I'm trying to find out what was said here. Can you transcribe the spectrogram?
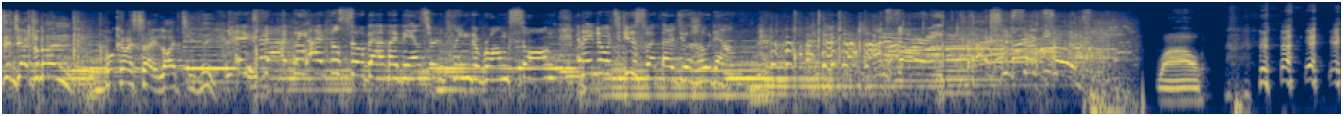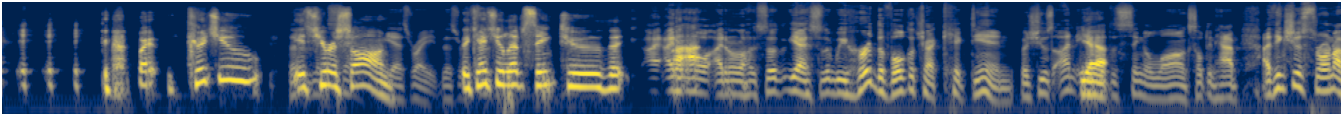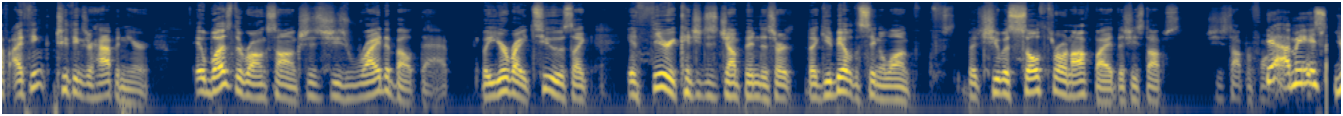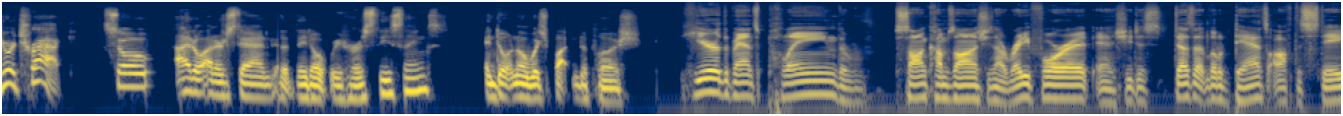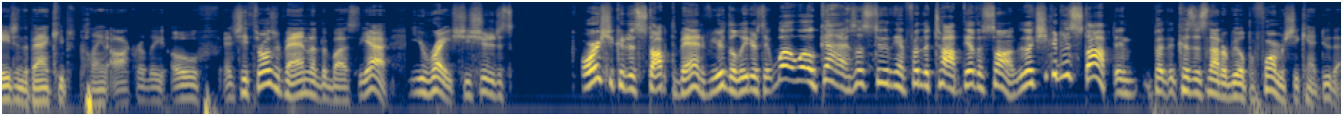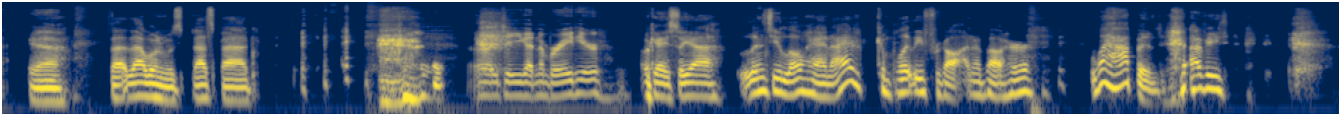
Ladies and gentlemen, what can I say? Live TV. Exactly. I feel so bad. My band started playing the wrong song, and I know what to do, so I thought I'd do a hoedown. I'm sorry. Ashlee Simpson! Wow. But could you? That it's your sense. song. Yes, right. That's right. But can't So- you lip sync to the? I, I don't I- know. I don't know. So yeah, so we heard the vocal track kicked in, but she was unable Yeah. to sing along. Something happened. I think she was thrown off. I think two things are happening here. It was the wrong song. She's she's right about that. But you're right too. It's like in theory, can she just jump in to start? Like you'd be able to sing along. But she was so thrown off by it that she stops. She stopped performing. Yeah, I mean it's your track. So I don't understand that they don't rehearse these things and don't know which button to push. here the band's playing the song comes on she's not ready for it and she just does that little dance off the stage and the band keeps playing awkwardly. Oof. And she throws her band under the bus. Yeah you're right. She should have just or she could have stopped the band. If you're the leader say whoa whoa guys let's do it again from the top the other song. Like she could have just stopped and but because it's not a real performance she can't do that. Yeah, that that one was that's bad. all right jay you got number eight here. Okay, so yeah, Lindsay Lohan. I had completely forgotten about her. what happened? I mean,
